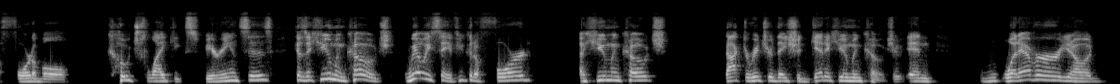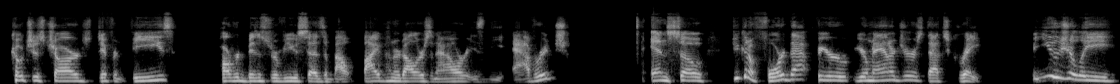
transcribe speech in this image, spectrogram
affordable coach like experiences because a human coach we always say if you could afford a human coach dr richard they should get a human coach. And whatever you know coaches charge different fees harvard business review says about $500 an hour is the average. And so if you can afford that for your your managers that's great. But usually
